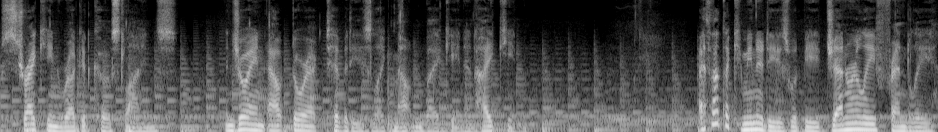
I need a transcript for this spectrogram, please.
striking rugged coastlines, enjoying outdoor activities like mountain biking and hiking. I thought the communities would be generally friendly,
